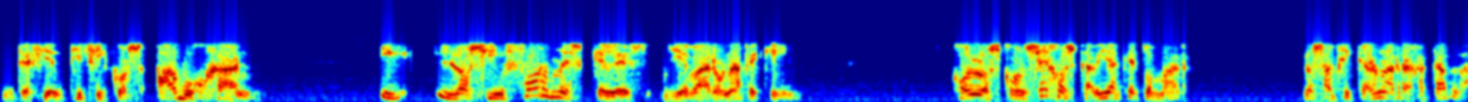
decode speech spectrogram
de científicos a Wuhan y los informes que les llevaron a Pekín, con los consejos que había que tomar, los aplicaron a rajatabla.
